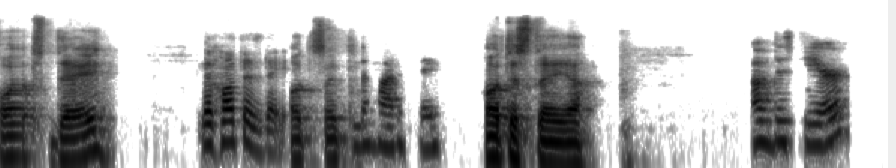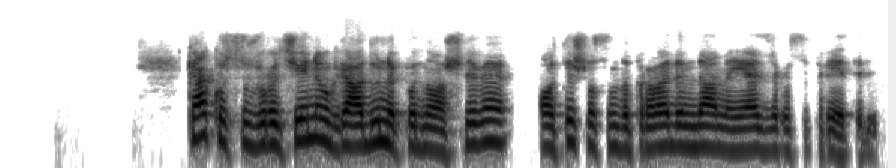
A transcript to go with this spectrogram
hot day. The hottest day. Outside. The hottest day Hottest day, yeah. of this year. Kako su vrućine u gradu nepodnošljive, otišla sam da provedem dan na jezeru sa prijateljima.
